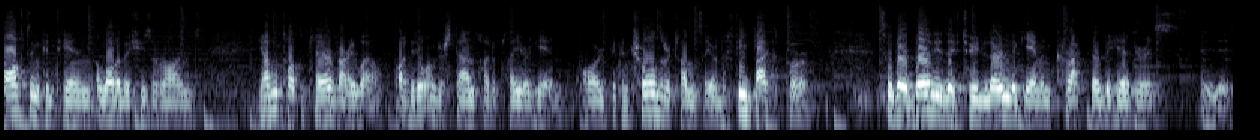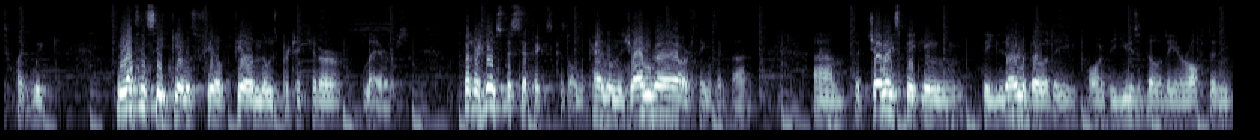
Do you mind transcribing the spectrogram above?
often contain a lot of issues around you haven't taught the player very well, or they don't understand how to play your game, or the controls are clumsy, or the feedback's poor. So their ability to, learn the game and correct their behaviour is, is quite weak. We often see games fail, fail in those particular layers. But there's no specifics because it'll depend on the genre or things like that. Um, but generally speaking, the learnability or the usability are often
